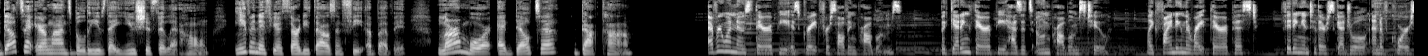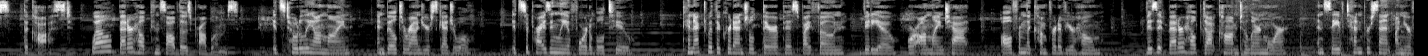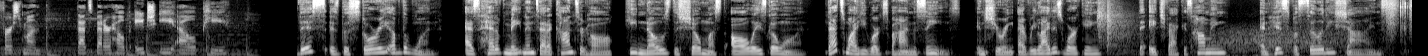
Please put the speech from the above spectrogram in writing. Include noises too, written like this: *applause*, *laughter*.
Delta Airlines believes that you should feel at home, even if you're 30,000 feet above it. Learn more at delta.com. Everyone knows therapy is great for solving problems, but getting therapy has its own problems too, like finding the right therapist, fitting into their schedule, and of course, the cost. Well, BetterHelp can solve those problems. It's totally online and built around your schedule. It's surprisingly affordable too. Connect with a credentialed therapist by phone, video, or online chat, all from the comfort of your home. Visit betterhelp.com to learn more and save 10% on your first month. That's BetterHelp H E L P. This is the story of the one. As head of maintenance at a concert hall, he knows the show must always go on. That's why he works behind the scenes, ensuring every light is working, the HVAC is humming, and his facility shines.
